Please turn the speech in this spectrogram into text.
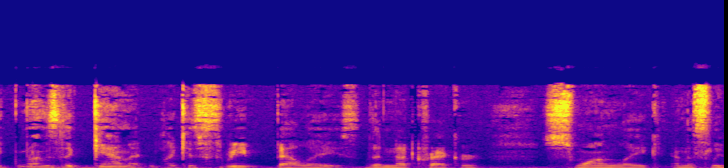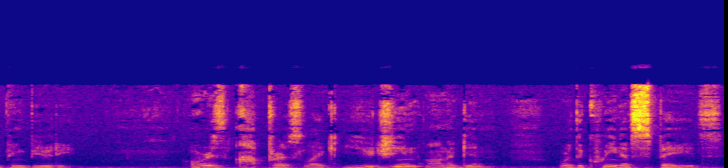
It runs the gamut, like his three ballets, The Nutcracker, Swan Lake, and The Sleeping Beauty, or his operas like Eugene Onegin or The Queen of Spades.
